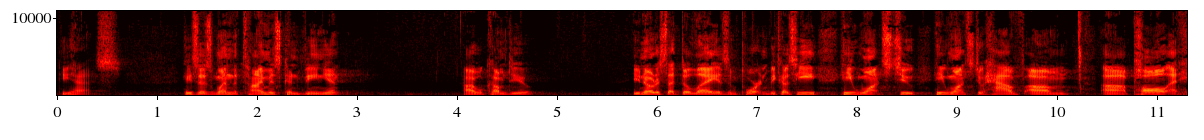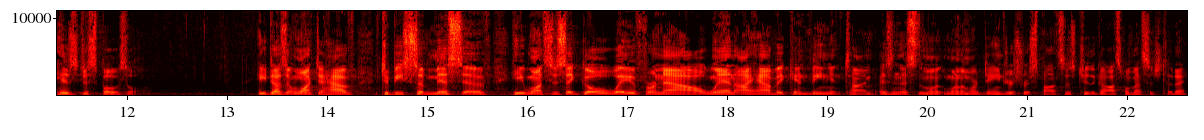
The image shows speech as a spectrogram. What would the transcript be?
he has. He says, When the time is convenient, I will come to you. You notice that delay is important because he, he, wants, to, he wants to have um, uh, Paul at his disposal. He doesn't want to have to be submissive. He wants to say, "Go away for now when I have a convenient time." Isn't this mo- one of the more dangerous responses to the gospel message today?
